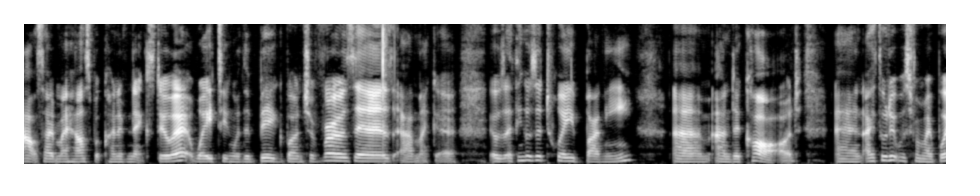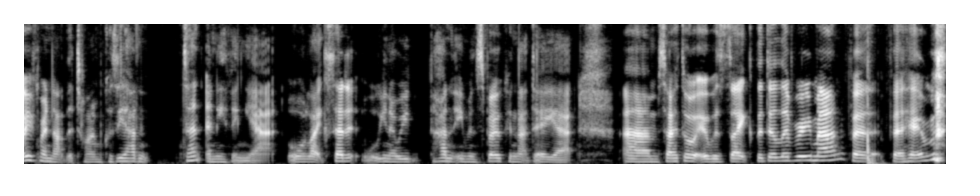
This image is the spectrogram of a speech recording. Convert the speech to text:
outside my house but kind of next to it waiting with a big bunch of roses and like a it was i think it was a toy bunny um and a card. And i thought it was from my boyfriend at the time because he hadn't sent anything yet or like said it you know we hadn't even spoken that day yet. Um so i thought it was like the delivery man for for him.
